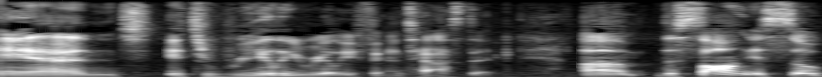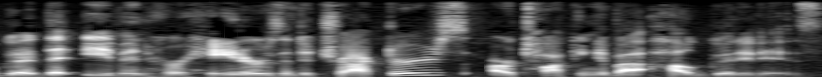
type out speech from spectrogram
and it's really, really fantastic. Um, the song is so good that even her haters and detractors are talking about how good it is.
